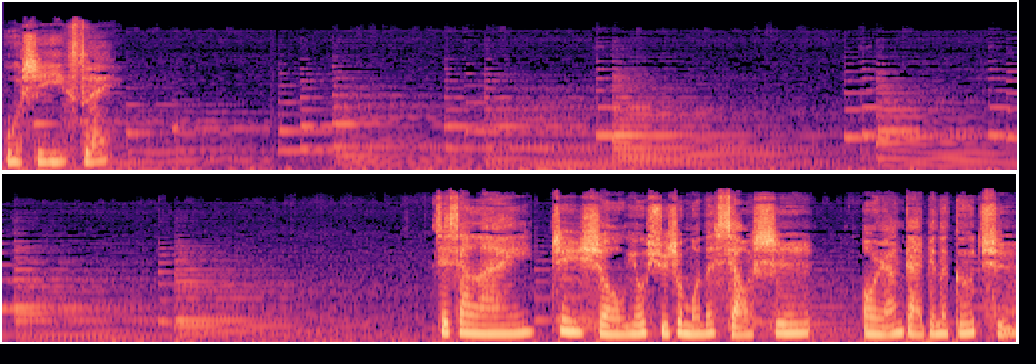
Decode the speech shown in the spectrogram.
五十一岁。接下来这首由徐志摩的小诗偶然改编的歌曲，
